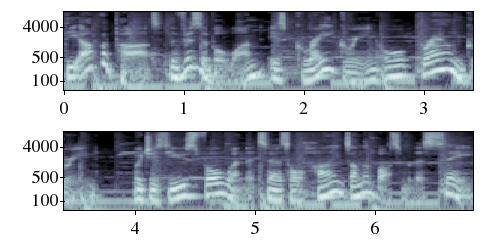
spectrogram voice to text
The upper part, the visible one, is grey-green or brown-green, which is useful when the turtle hides on the bottom of the sea.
